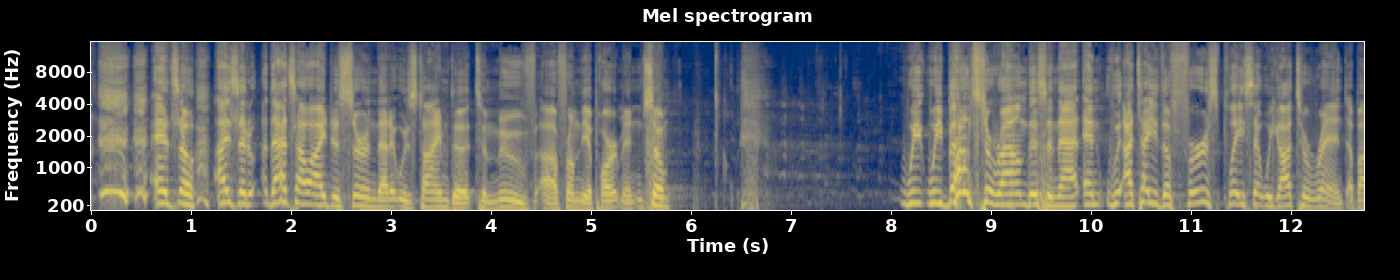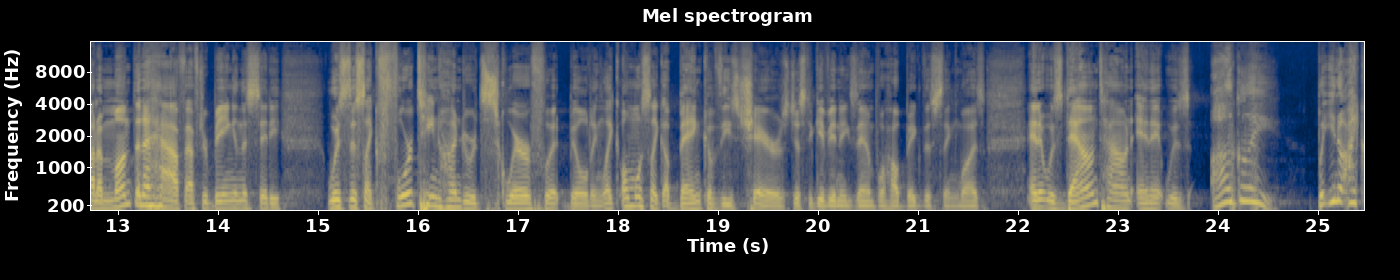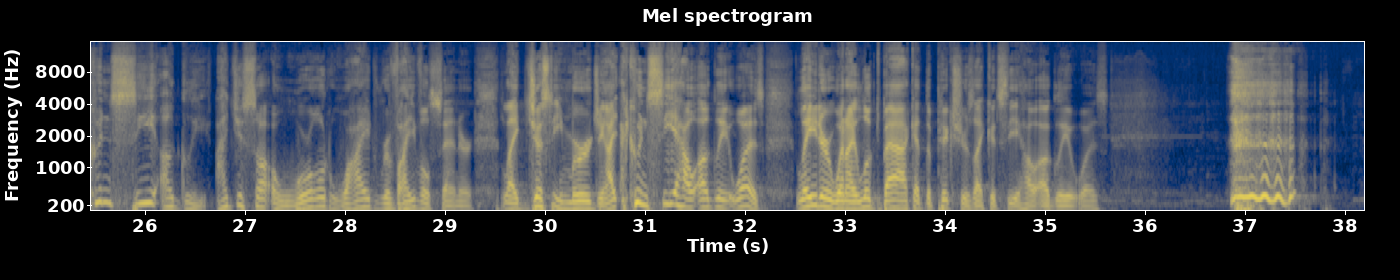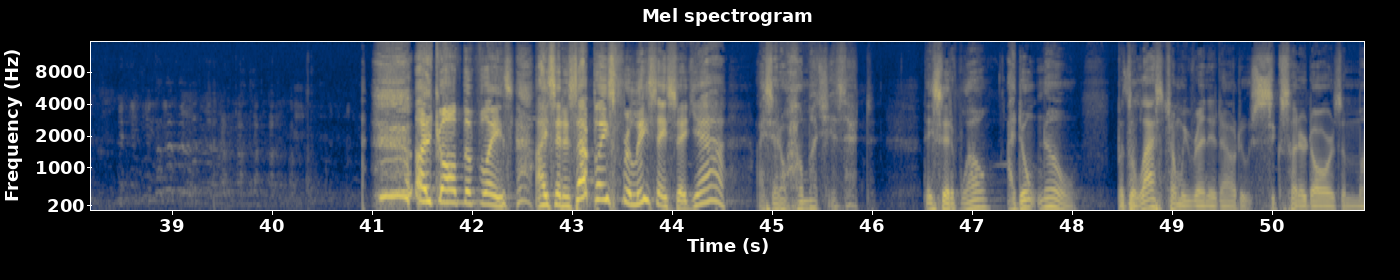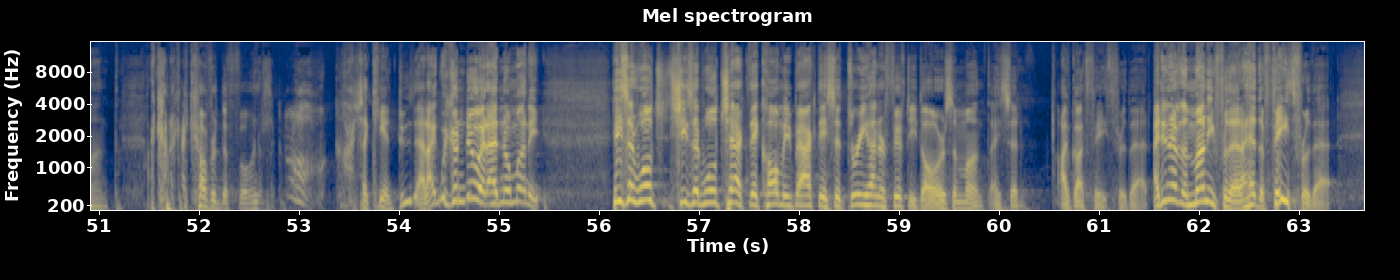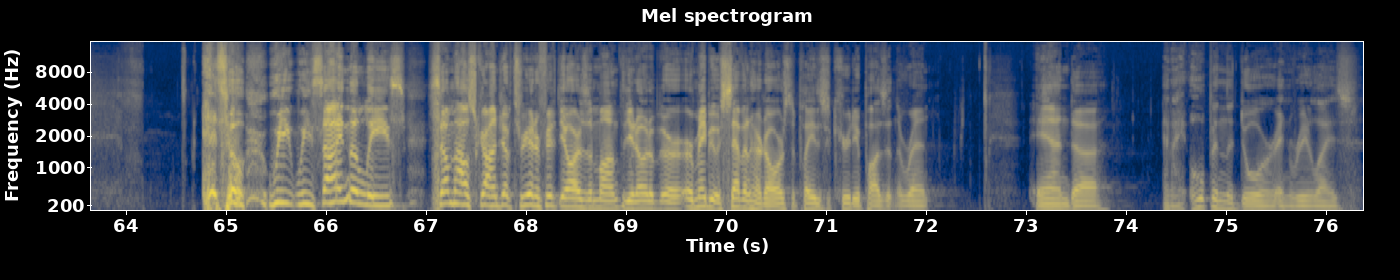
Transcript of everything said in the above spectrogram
and so I said, that's how I discerned that it was time to, to move uh, from the apartment. And so we, we bounced around this and that. And we, I tell you, the first place that we got to rent about a month and a half after being in the city was this like 1,400 square foot building, like almost like a bank of these chairs, just to give you an example how big this thing was. And it was downtown and it was ugly. But you know, I couldn't see ugly. I just saw a worldwide revival center, like just emerging. I, I couldn't see how ugly it was. Later, when I looked back at the pictures, I could see how ugly it was. I called the place. I said, Is that place for lease? They said, Yeah. I said, Oh, how much is it? They said, Well, I don't know. But the last time we rented out, it was $600 a month. I, I covered the phone. I was like, Oh, gosh, I can't do that. I, we couldn't do it. I had no money. He said, Well, she said, We'll check. They called me back. They said, $350 a month. I said, I've got faith for that. I didn't have the money for that. I had the faith for that. And so we, we signed the lease, somehow scrounge up $350 a month, you know, to, or, or, maybe it was $700 to pay the security deposit and the rent. And, uh, and I opened the door and realized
